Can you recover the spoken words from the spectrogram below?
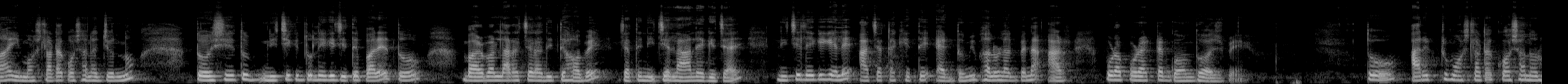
না এই মশলাটা কষানোর জন্য। তো সেহেতু নিচে কিন্তু লেগে যেতে পারে, তো বারবার লাড়াচাড়া দিতে হবে যাতে নিচে লা লেগে যায়। নিচে লেগে গেলে আচারটা খেতে একদমই ভালো লাগবে না আর পোড়া পোড়া একটা গন্ধ আসবে। তো আরেকটু মশলাটা কষানোর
